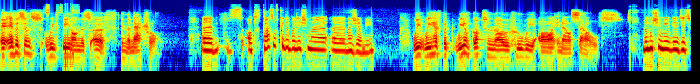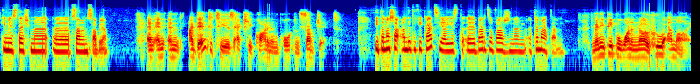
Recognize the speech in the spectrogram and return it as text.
e- ever since we've been on this earth in the natural, E, Od czasów, kiedy byliśmy na ziemi, we, we, have, we have got to know who we are in ourselves. my musimy wiedzieć, kim jesteśmy w samym sobie. And, and, and identity is actually quite an important subject. I ta nasza identyfikacja jest e, bardzo ważnym tematem. Many people want to know who am I?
